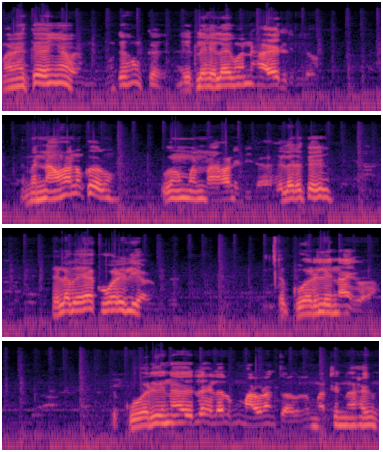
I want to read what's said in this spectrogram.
મને કે અહીંયા હું કે શું કે? એટલે હેલા મને હાય જ લીધો. મેં નાહવાનું કરું તો મને નાહવા નહીં દીધા. હેલા કે હેલા બે કુંવારી લઈ આવ્યું તો કુંવરેલી લઈને આવ્યા. તો કુંવારી લઈને આવ્યા એટલે હેલા લોકો મારવાનું ચાલુ માથે આવ્યું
